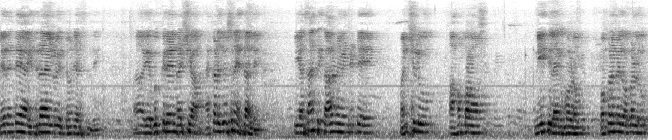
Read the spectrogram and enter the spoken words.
లేదంటే ఇజ్రాయెల్ యుద్ధం చేస్తుంది. ఉక్రెయిన్ రష్యా ఎక్కడ చూసినా యుద్ధాలే. ఈ అశాంతి కారణం ఏంటంటే మనుషులు అహంభావం నీతి లేకపోవడం ఒకళ్ళ మీద ఒకళ్ళు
